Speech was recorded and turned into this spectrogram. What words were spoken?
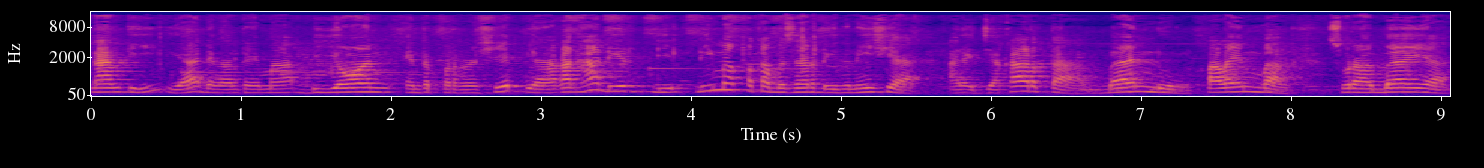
nanti ya dengan tema Beyond Entrepreneurship yang akan hadir di lima kota besar di Indonesia. Ada Jakarta, Bandung, Palembang, Surabaya,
